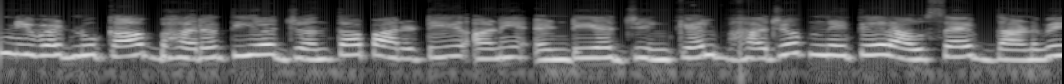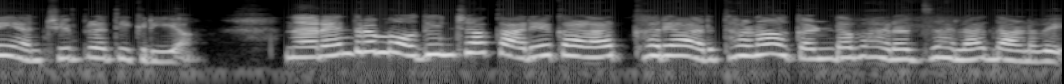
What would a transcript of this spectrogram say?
निवडणुका भारतीय जनता पार्टी आणि एन डी ए जिंकेल भाजप नेते रावसाहेब दानवे यांची प्रतिक्रिया. नरेंद्र मोदींच्या कार्यकाळात खऱ्या अर्थानं अखंड भारत झाला दानवे.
